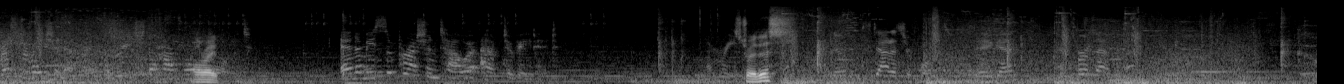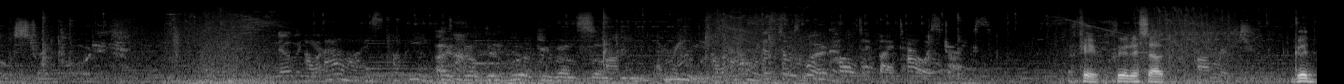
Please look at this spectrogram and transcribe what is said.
Restoration efforts have reached the halfway All right. point. Enemy suppression tower activated. I'm. Let's try this. No status report. Say again. Confirm that. Ghost reporting. I have been working on something. I'm reading. Our allies Systems work halted by tower strikes. Okay, clear this out. Good.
